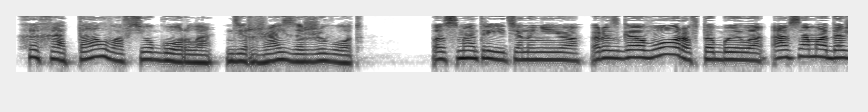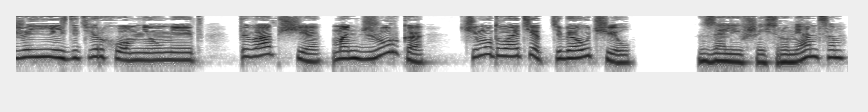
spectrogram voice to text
хохотал во все горло, держась за живот. «Посмотрите на нее, разговоров-то было, а сама даже ездить верхом не умеет. Ты вообще маньчжурка? Чему твой отец тебя учил?» Залившись румянцем,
